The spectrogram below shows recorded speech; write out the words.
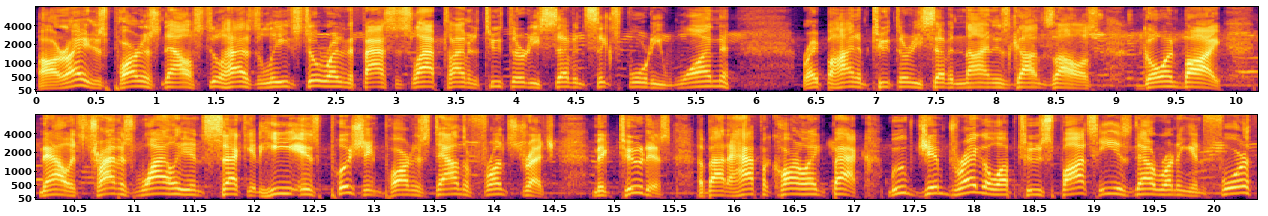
All right, as Pardus now still has the lead, still running the fastest lap time at 237 641. Right behind him, 237.9 is Gonzalez going by. Now it's Travis Wiley in second. He is pushing Pardus down the front stretch. McTutis about a half a car length back. Move Jim Drago up two spots. He is now running in fourth.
